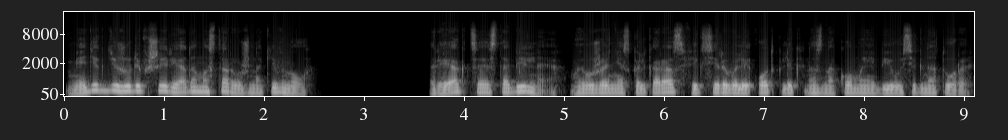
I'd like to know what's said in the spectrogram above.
Медик, дежуривший рядом, осторожно кивнул. «Реакция стабильная. Мы уже несколько раз фиксировали отклик на знакомые биосигнатуры,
